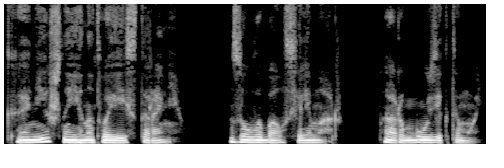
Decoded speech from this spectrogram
«Конечно, я на твоей стороне», — заулыбался Лемар. «Арбузик ты мой».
